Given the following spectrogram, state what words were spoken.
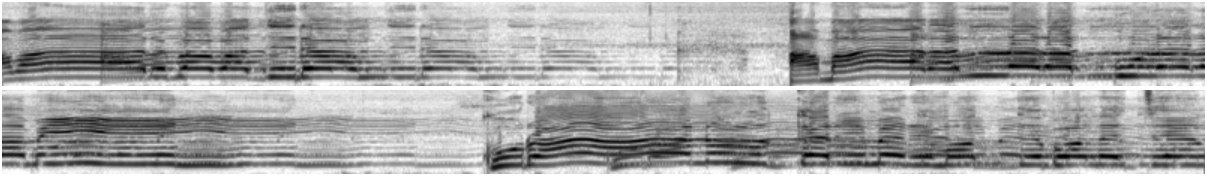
আমার বাবাজিরা, আমার আল্লাহ রাব্বুল আলামিন কুরআনুল কারীমের মধ্যে বলেছেন,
